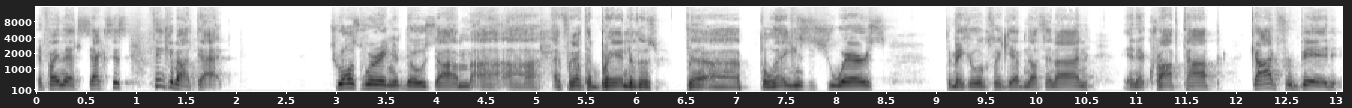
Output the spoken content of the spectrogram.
and find that sexist? Think about that. Joelle's wearing those, um, uh, uh, I forgot the brand of those, the, uh, the leggings that she wears to make it look like you have nothing on in a crop top. God forbid,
